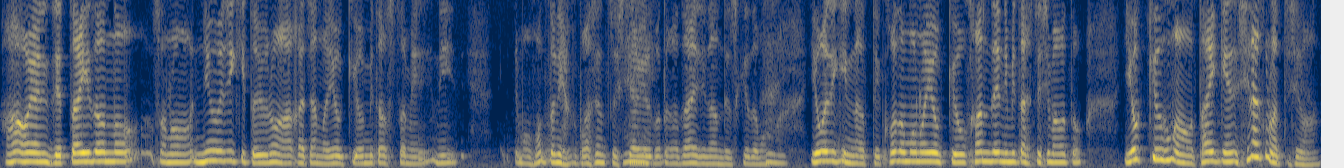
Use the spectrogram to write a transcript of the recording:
母親に絶対依存の、その乳児期というのは赤ちゃんの欲求を満たすために、もう本当に100%してあげることが大事なんですけども、はい幼児期になって子供の欲求を完全に満たしてしまうと、欲求不満を体験しなくなってしまう。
